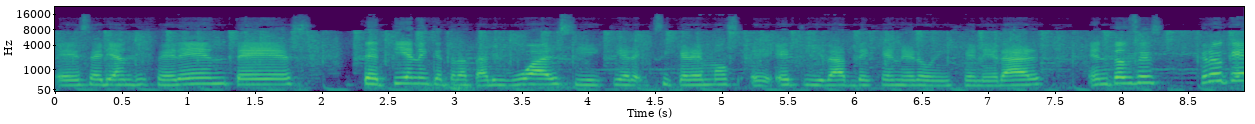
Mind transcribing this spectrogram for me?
eh, serían diferentes, te tienen que tratar igual si, quiere, si queremos eh, equidad de género en general. Entonces, creo que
